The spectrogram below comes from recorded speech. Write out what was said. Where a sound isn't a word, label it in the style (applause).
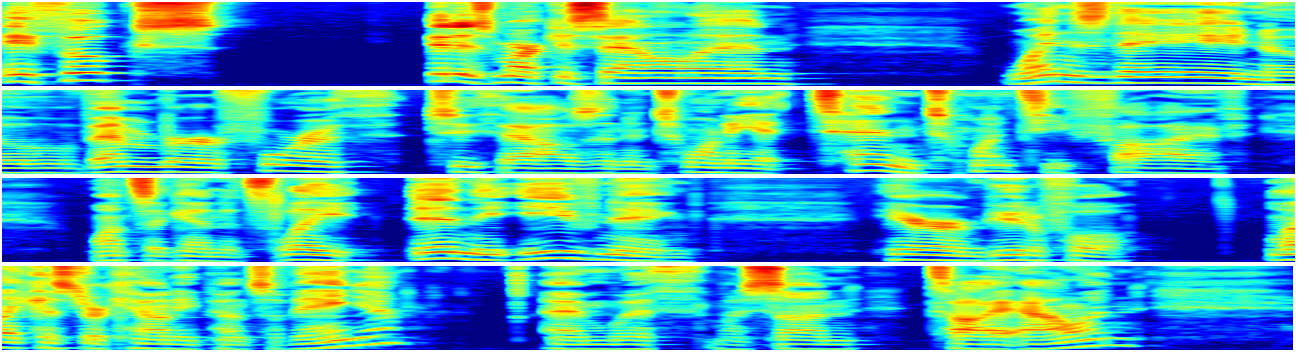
Hey, folks, it is Marcus Allen. Wednesday, November 4th, 2020 at 1025. Once again, it's late in the evening here in beautiful Lancaster County, Pennsylvania. I'm with my son, Ty Allen,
